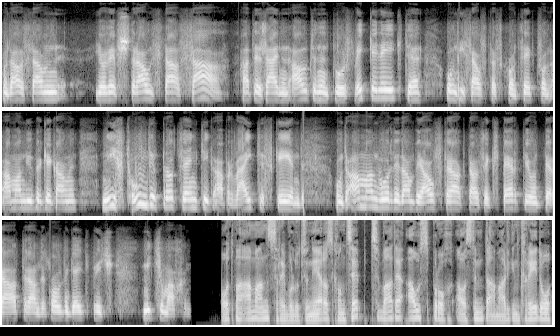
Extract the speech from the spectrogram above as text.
Und als dann Josef Strauß das sah, hat er seinen alten Entwurf weggelegt äh, und ist auf das Konzept von Ammann übergegangen. Nicht hundertprozentig, aber weitestgehend. Und Ammann wurde dann beauftragt, als Experte und Berater an der Golden Gate Bridge mitzumachen. Ottmar Ammanns revolutionäres Konzept war der Ausbruch aus dem damaligen Credo,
